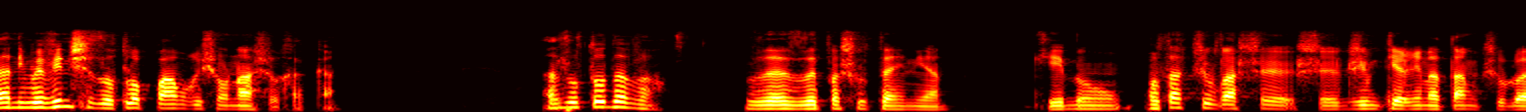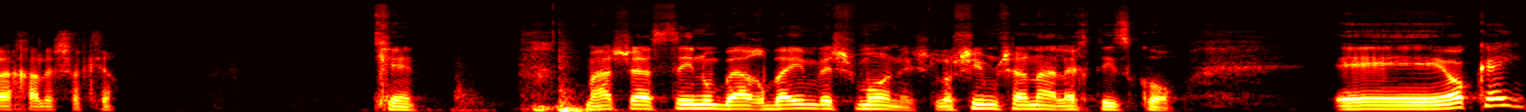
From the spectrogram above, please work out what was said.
אני מבין שזאת לא פעם ראשונה שלך כאן. אז אותו דבר, זה, זה פשוט העניין. כאילו, אותה תשובה ש, שג'ים קרי נתן כשהוא לא יכל לשקר. כן, מה שעשינו ב-48, 30 שנה, לך תזכור. אה, אוקיי,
